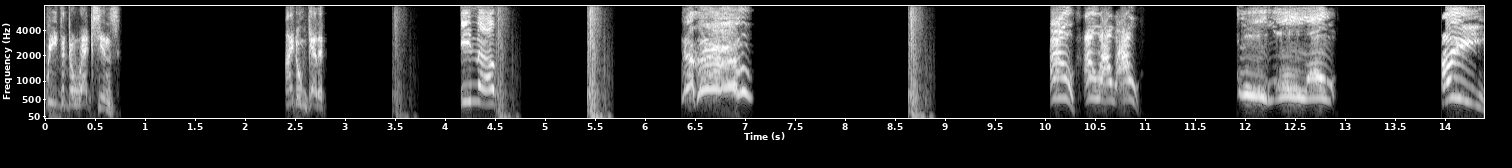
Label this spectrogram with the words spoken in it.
Read the directions! I don't get it! Enough! Ow! Ow, ow, ow! Oh, oh, oh! Ay!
